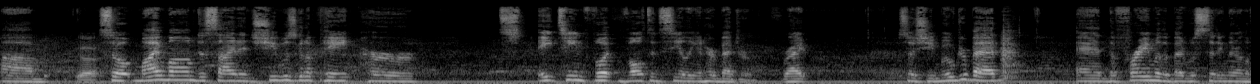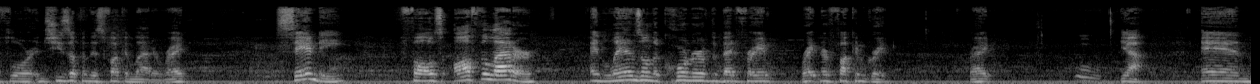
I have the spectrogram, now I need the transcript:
Um, Yeah. So my mom decided she was gonna paint her 18 foot vaulted ceiling in her bedroom, right? So she moved her bed, and the frame of the bed was sitting there on the floor, and she's up in this fucking ladder, right? Sandy falls off the ladder and lands on the corner of the bed frame right in her fucking grate, right? Ooh. Yeah, and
